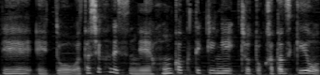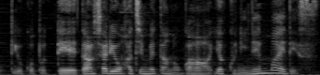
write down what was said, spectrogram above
で、えーと、私がですね本格的にちょっと片付けようっていうことで断捨離を始めたのが約2年前です。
